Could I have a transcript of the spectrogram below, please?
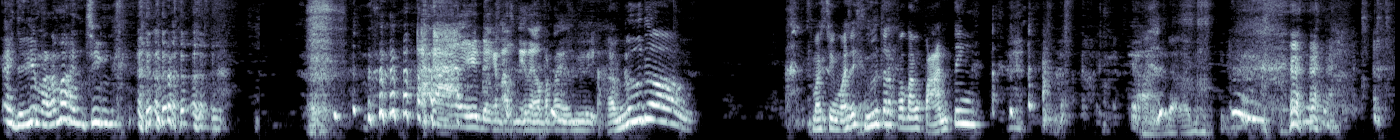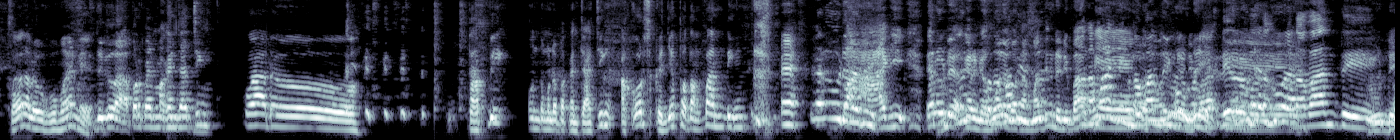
Eh jadi malah mancing. Hai, dia kenal sendiri apa pertanyaan sendiri. Tahan dulu dong. Masing-masing gue terpotong panting. Ada lagi. Soalnya ada hukumannya. Jadi lapar pengen makan cacing. Waduh. Tapi untuk mendapatkan cacing, aku harus kerja potong panting. Kan udah tadi. lagi kan udah kan nggak boleh potong panting udah dipakai Potong panting, potong panting, udah udah. Dia udah Udah potong gua. potong panting. Udah,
